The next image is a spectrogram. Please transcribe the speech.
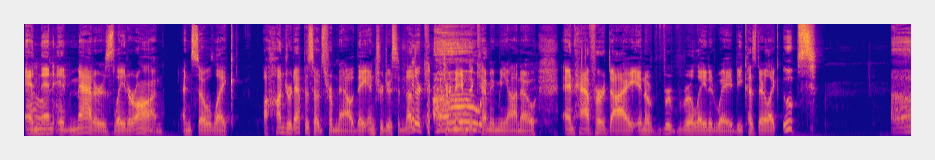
And Oh, then okay. it matters later on. And so, like, a hundred episodes from now, they introduce another character Oh. named Akemi Miyano and have her die in a r- related way because they're like, oops. Oh.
